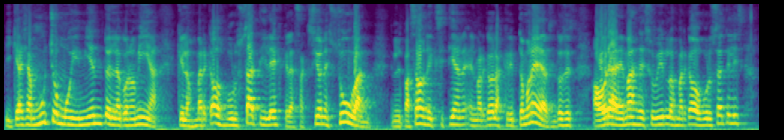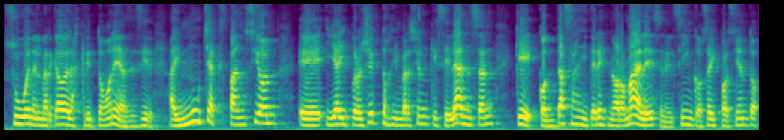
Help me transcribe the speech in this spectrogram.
y que haya mucho movimiento en la economía, que los mercados bursátiles, que las acciones suban. En el pasado no existían el mercado de las criptomonedas, entonces ahora además de subir los mercados bursátiles, suben el mercado de las criptomonedas. Es decir, hay mucha expansión eh, y hay proyectos de inversión que se lanzan que con tasas de interés normales, en el 5 o 6%,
